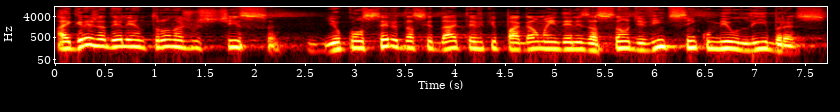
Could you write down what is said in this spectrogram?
A igreja dele entrou na justiça e o conselho da cidade teve que pagar uma indenização de 25 mil libras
